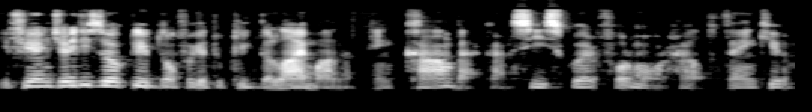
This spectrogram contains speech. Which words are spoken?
If you enjoyed this video clip, don't forget to click the like button and come back on C Square for more help. Thank you.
